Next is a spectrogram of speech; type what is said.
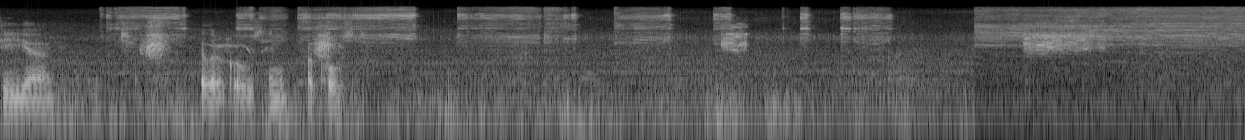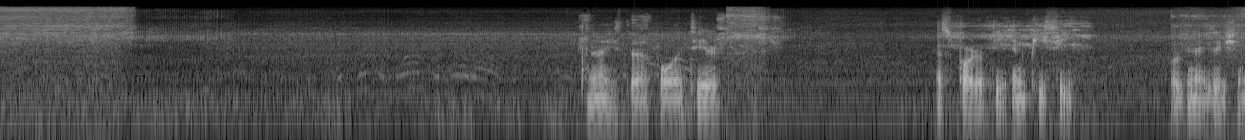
the uh, pillar goes in, or post. He's the volunteer. That's part of the NPC organization.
